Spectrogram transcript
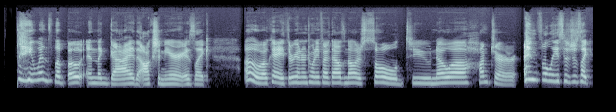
he wins the boat and the guy, the auctioneer is like, "Oh, okay, $325,000 sold to Noah Hunter." And Felice is just like,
